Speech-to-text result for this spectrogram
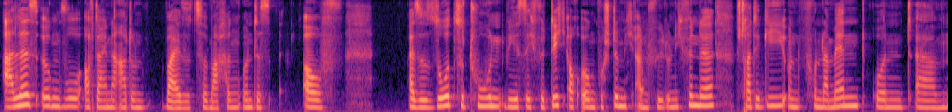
alles irgendwo auf deine Art und Weise zu machen und es auf, also so zu tun, wie es sich für dich auch irgendwo stimmig anfühlt. Und ich finde Strategie und Fundament und ähm,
